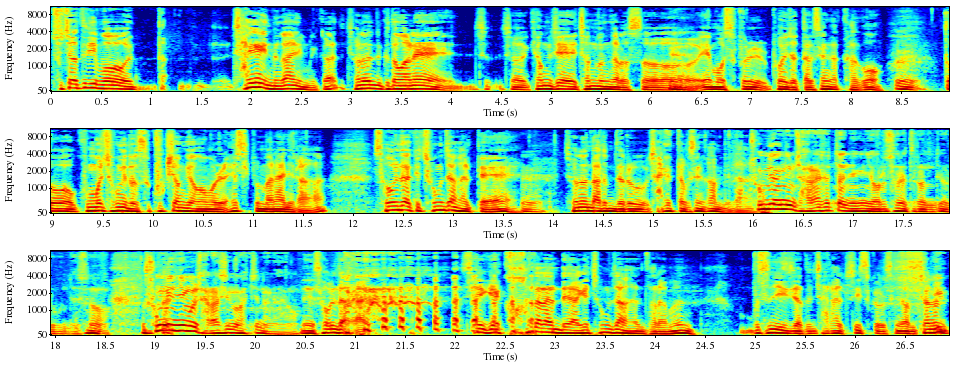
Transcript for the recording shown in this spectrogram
주자들이 뭐 다- 차이가 있는 거 아닙니까? 저는 그동안에 저, 저 경제 전문가로서의 네. 모습을 보여줬다고 생각하고 또 국무총리로서 국정 경험을 했을 뿐만 아니라 서울대학교 총장 할때 네. 저는 나름대로 잘했다고 생각합니다. 총장님 잘하셨다는 얘기는 여러 차례 들었는데 여러 군데서 총리님을 잘하신 것 같진 않아요. 네, 서울대 아, 세계 커다란 대학의 총장 한 사람은 무슨 일이라든 잘 할 수 있을 거라고 생각합니다. 저는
